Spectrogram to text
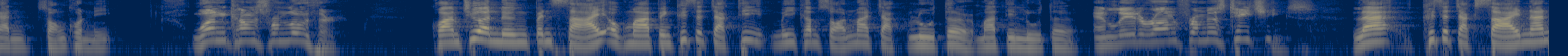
กันสองคนนี้ One comes from Luther, ความเชื่อหนึ่งเป็นสายออกมาเป็นคริสตจักรที่มีคำสอนมาจากลูเทอร์มาร์ตินลูเทอร์ and later on from his teachings. และคริสตจักรสายนั้น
